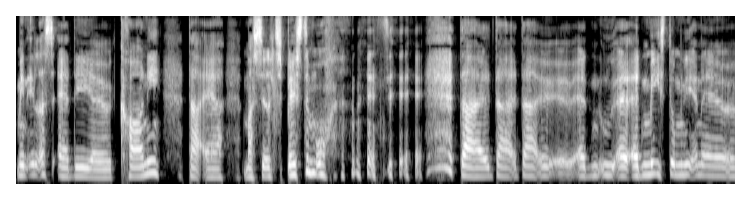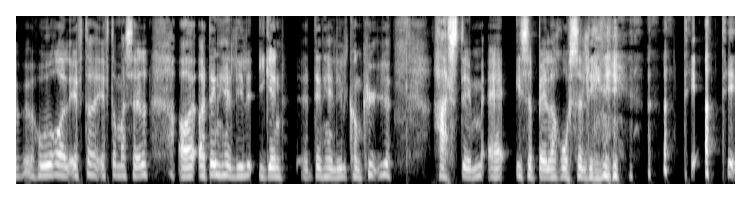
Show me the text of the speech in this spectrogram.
Men ellers er det øh, Connie, der er Marcels bedstemor, der, der, der øh, er, den, er den mest dominerende øh, hovedrolle efter, efter Marcel. Og, og den her lille, igen, øh, den her lille konkylie, har stemme af Isabella Rossellini. det, det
